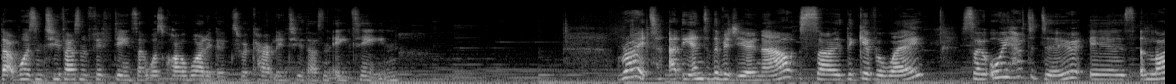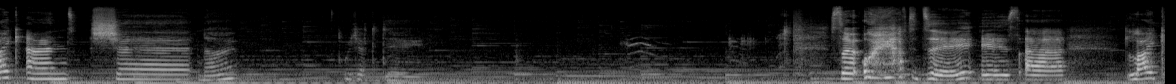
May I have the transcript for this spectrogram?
That was in 2015 so that was quite a while ago because we're currently in 2018. Right, at the end of the video now, so the giveaway. So all you have to do is like and share, no? What do you have to do? So all you have to do is uh, like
